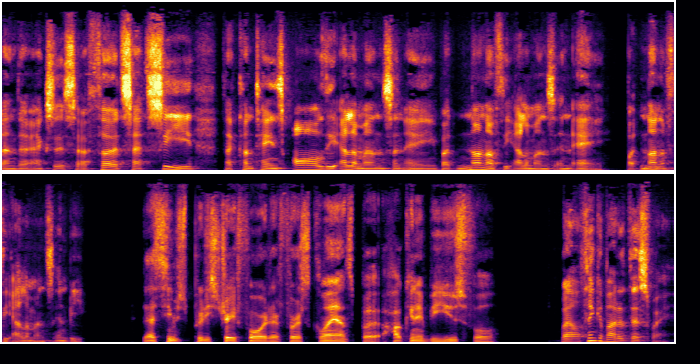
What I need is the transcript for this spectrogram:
then there exists a third set C that contains all the elements in A, but none of the elements in A, but none of the elements in B. That seems pretty straightforward at first glance, but how can it be useful? Well, think about it this way.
